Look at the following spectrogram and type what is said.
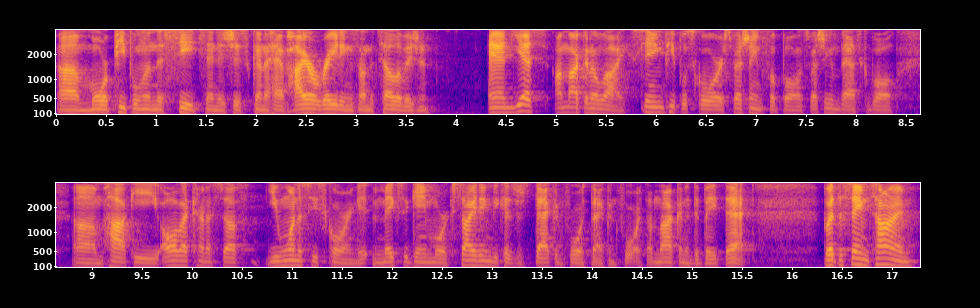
um, more people in the seats and it's just going to have higher ratings on the television. And yes, I'm not going to lie, seeing people score, especially in football, especially in basketball, um, hockey, all that kind of stuff, you want to see scoring. It makes the game more exciting because there's back and forth, back and forth. I'm not going to debate that. But at the same time,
